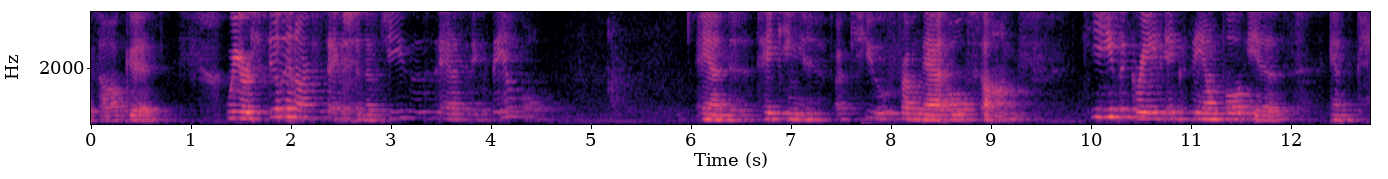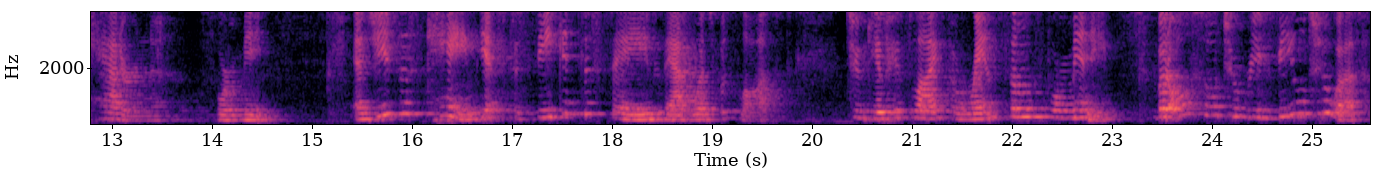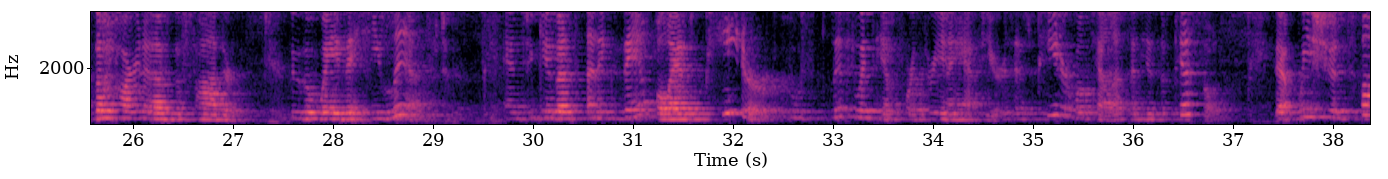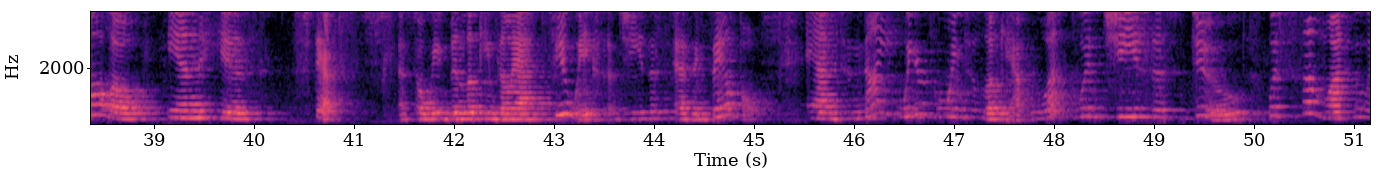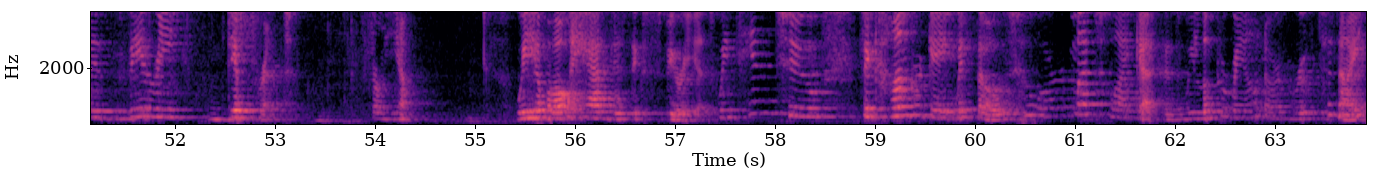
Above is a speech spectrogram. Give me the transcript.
it's all good. We are still in our section of Jesus as example and taking a cue from that old song. He, the great example, is and pattern for me. And Jesus came, yes, to seek and to save that which was lost, to give his life a ransom for many, but also to reveal to us the heart of the Father through the way that he lived, give us an example as Peter, who lived with him for three and a half years, as Peter will tell us in his epistle, that we should follow in his steps. And so we've been looking the last few weeks of Jesus as example. And tonight we are going to look at what would Jesus do with someone who is very different from him. We have all had this experience. We tend to, to congregate with those who are much like us. As we look around our group tonight,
